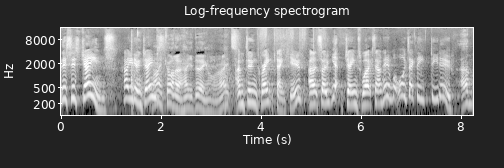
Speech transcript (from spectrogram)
this is James. How are you doing, James? Hi, Conor. How are you doing? All right. I'm doing great, thank you. Uh, so, yeah, James works down here. What, what exactly do you do? Um,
